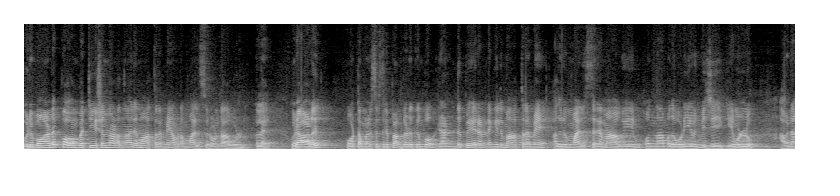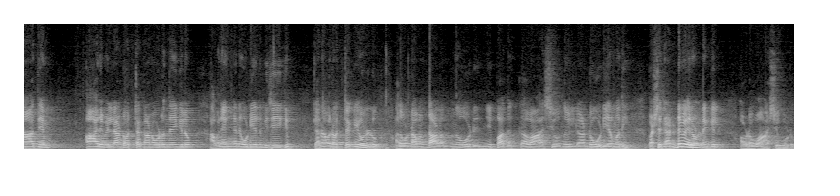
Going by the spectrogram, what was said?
ഒരുപാട് കോമ്പറ്റീഷൻ നടന്നാൽ മാത്രമേ അവിടെ മത്സരം ഉണ്ടാവുള്ളൂ. അല്ലേ? ഒരാൾ ഓട്ട മത്സരത്തിൽ പങ്കെടുക്കുമ്പോൾ രണ്ട് പേരുണ്ടെങ്കിൽ മാത്രമേ അതൊരു മത്സരമാവുകയും ഒന്നാമത് ഓടിയവൻ വിജയിക്കുകയും ഉള്ളൂ. അവൻ ആദ്യം ആരുമില്ലാണ്ട് ഒറ്റക്കാണ് ഓടുന്നതെങ്കിലും അവൻ എങ്ങനെ ഓടിയാലും വിജയിക്കും. കാരണം അവൻ ഒറ്റക്കേ ഉള്ളൂ. അതുകൊണ്ട് അവൻ തളർന്ന് ഒടിഞ്ഞ് പതുക്കെ വാശിയൊന്നും ഇല്ലാണ്ട് ഓടിയാൽ മതി. പക്ഷെ രണ്ട് പേരുണ്ടെങ്കിൽ അവിടെ വാശി കൂടും.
